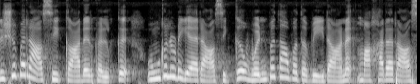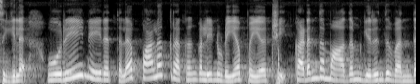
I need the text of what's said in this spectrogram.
ரிஷப ராசிக்காரர்களுக்கு உங்களுடைய ராசிக்கு ஒன்பதாவது வீடான மகர ராசியில் ஒரே நேரத்தில் பல கிரகங்களினுடைய பெயர்ச்சி. கடந்த மாதம் இருந்து வந்த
